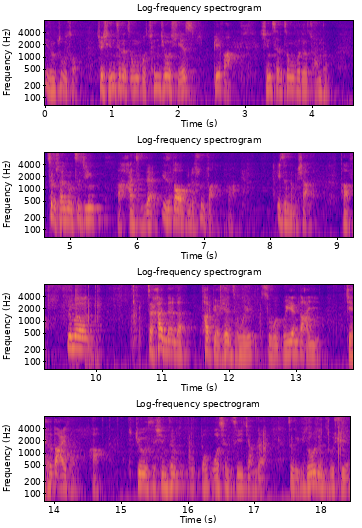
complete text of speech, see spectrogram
一种著作，就形成了中国春秋写史笔法，形成了中国的传统。这个传统至今啊还存在，一直到我们的书法啊，一直那么下来啊。那么在汉代呢，它表现成为所谓微言大义、解释大一统啊，就是形成我我我陈思义讲的这个宇宙论儒学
